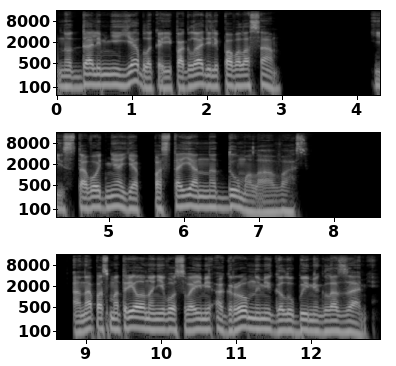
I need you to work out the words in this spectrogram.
но дали мне яблоко и погладили по волосам. И с того дня я постоянно думала о вас. Она посмотрела на него своими огромными голубыми глазами.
